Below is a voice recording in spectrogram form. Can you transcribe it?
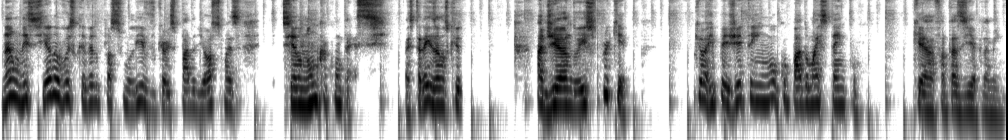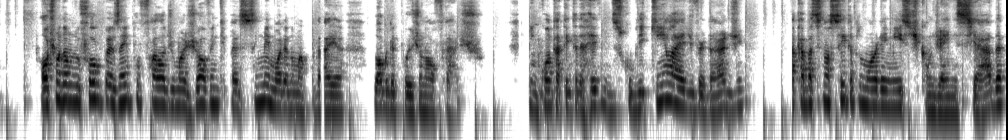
não, nesse ano eu vou escrever o próximo livro, que é o Espada de Ossos, mas esse ano nunca acontece. Faz três anos que adiando isso, por quê? Porque o RPG tem ocupado mais tempo que a fantasia para mim. A Última Dama do Fogo, por exemplo, fala de uma jovem que perde sem memória numa praia logo depois de um naufrágio. Enquanto ela tenta descobrir quem ela é de verdade, acaba sendo aceita por uma ordem mística onde é iniciada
